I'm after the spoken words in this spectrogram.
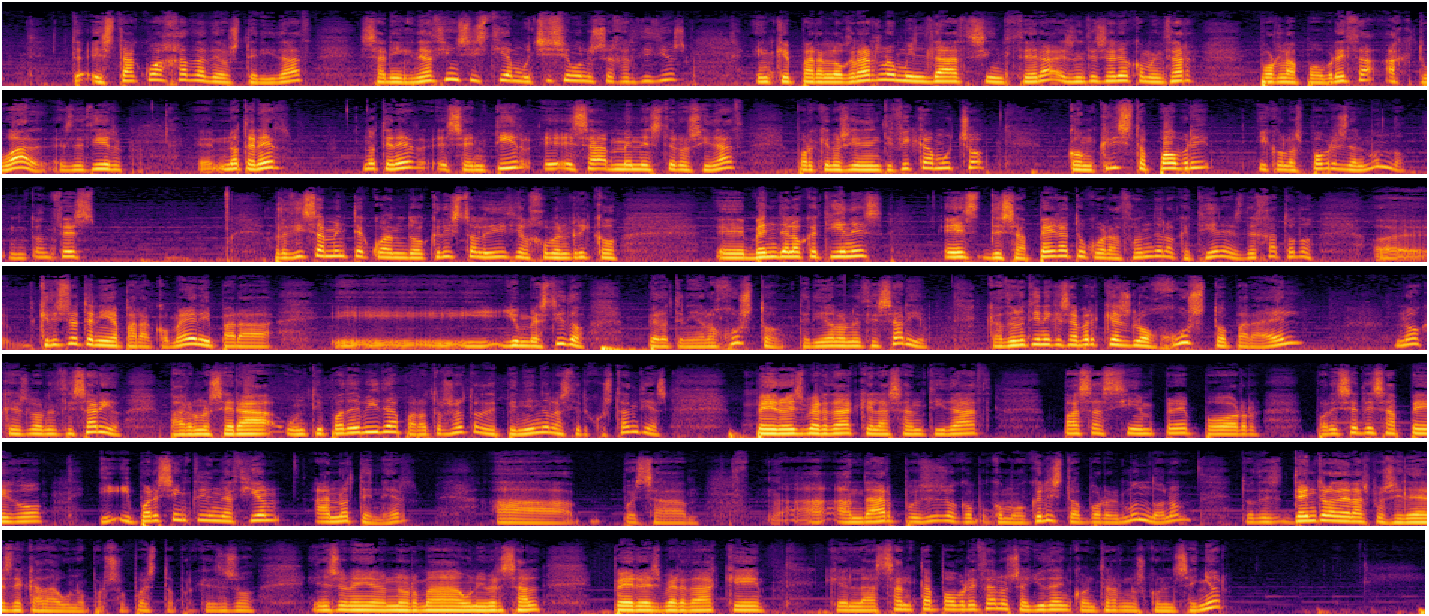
está cuajada de austeridad. San Ignacio insistía muchísimo en los ejercicios en que para lograr la humildad sincera es necesario comenzar por la pobreza actual, es decir, eh, no tener, no tener, eh, sentir esa menesterosidad, porque nos identifica mucho con Cristo pobre y con los pobres del mundo. Entonces, precisamente cuando Cristo le dice al joven rico, eh, vende lo que tienes, es desapega tu corazón de lo que tienes, deja todo. Eh, Cristo tenía para comer y para y, un vestido, pero tenía lo justo, tenía lo necesario. Cada uno tiene que saber qué es lo justo para él, no, qué es lo necesario. Para uno será un tipo de vida, para otros otro, dependiendo de las circunstancias. Pero es verdad que la santidad pasa siempre por, por ese desapego y, por esa inclinación a no tener, a pues a, andar pues eso como, Cristo por el mundo, ¿no? Entonces, dentro de las posibilidades de cada uno, por supuesto, porque eso, en eso una norma universal, pero es verdad que, que la santa pobreza nos ayuda a encontrarnos con el Señor.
